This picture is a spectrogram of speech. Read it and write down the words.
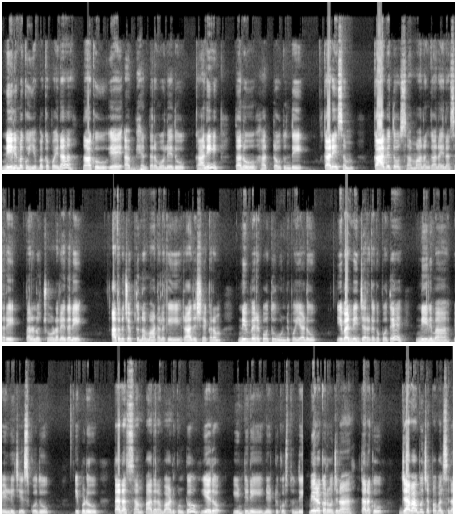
నీలిమకు ఇవ్వకపోయినా నాకు ఏ అభ్యంతరమూ లేదు. కానీ తను హర్ట్ అవుతుంది. కనీసం కావ్యతో సమానంగానైనా సరే తనను చూడలేదని. అతను చెప్తున్న మాటలకి రాజశేఖరం నివ్వెరపోతూ ఉండిపోయాడు. ఇవన్నీ జరగకపోతే నీలిమ పెళ్ళి చేసుకోదు. ఇప్పుడు తన సంపాదన వాడుకుంటూ ఏదో ఇంటిని నెట్టుకొస్తుంది. మీరొక రోజున తనకు జవాబు చెప్పవలసిన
